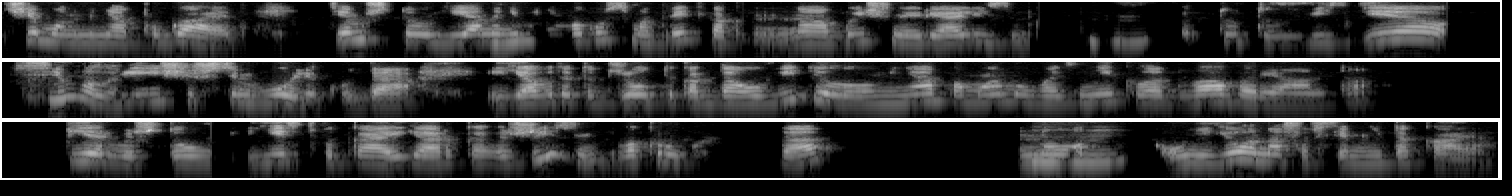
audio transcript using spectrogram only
чем он меня пугает? Тем, что я на него не могу смотреть как на обычный реализм. Mm-hmm. Тут везде Символы? Ты ищешь символику, да. И я вот этот желтый, когда увидела, у меня, по-моему, возникло два варианта. Первый, что есть такая яркая жизнь вокруг, да, но mm-hmm. у нее она совсем не такая,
